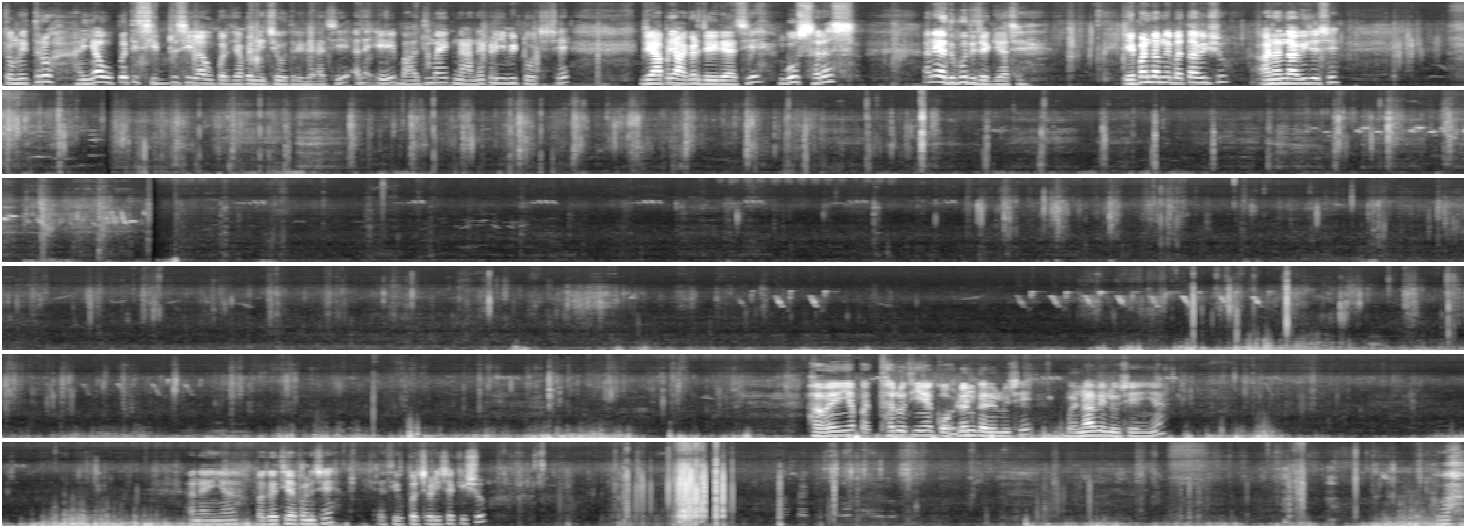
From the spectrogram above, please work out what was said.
તો મિત્રો, અહીંયા ઉપરથી સિદ્ધ શિલા ઉપરથી આપણે નીચે ઉતરી રહ્યા છીએ અને એ બાજુમાં એક નાનકડી એવી ટોચ છે, જે આપણે આગળ જઈ રહ્યા છીએ. બહુ સરસ અને અદ્ભુત જગ્યા છે. એ પણ તમને બતાવીશું. આનંદ આવી જશે. હવે અહીંયા પથ્થરોથી અહીંયા કોર્ડન કરેલું છે, બનાવેલું છે અહીંયા. અને અહીંયા પગથિયા પણ છે ત્યાંથી ઉપર ચડી શકીશું વાહ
